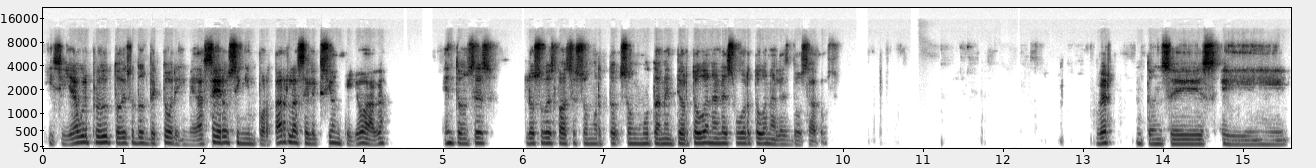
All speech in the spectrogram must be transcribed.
y si hago el producto de esos dos vectores y me da cero, sin importar la selección que yo haga, entonces los subespacios son, son mutuamente ortogonales o ortogonales 2 a 2. A ver, entonces, eh,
